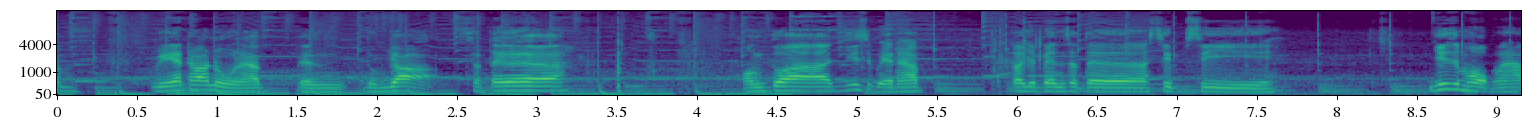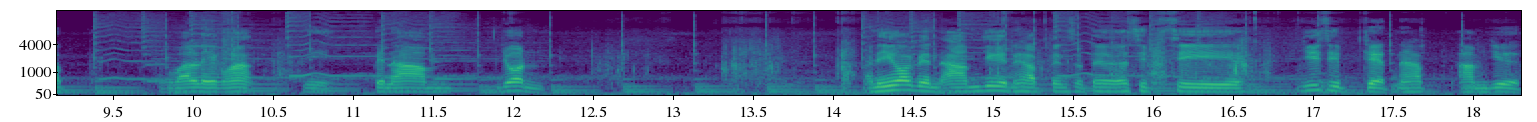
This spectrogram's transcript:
มเวสท่อหนูนะครับ เป็นดุมย่อ สเตอร์ของตัว 21 นะครับ ก็จะเป็นสเตอร์ 14 26 นะครับถือว่าเล็กมาก นี่ เป็นอาร์มย่น อันนี้ก็เป็นอาร์มยืดนะครับ เป็นสเตอร์ 14 27 นะครับ อาร์มยืด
